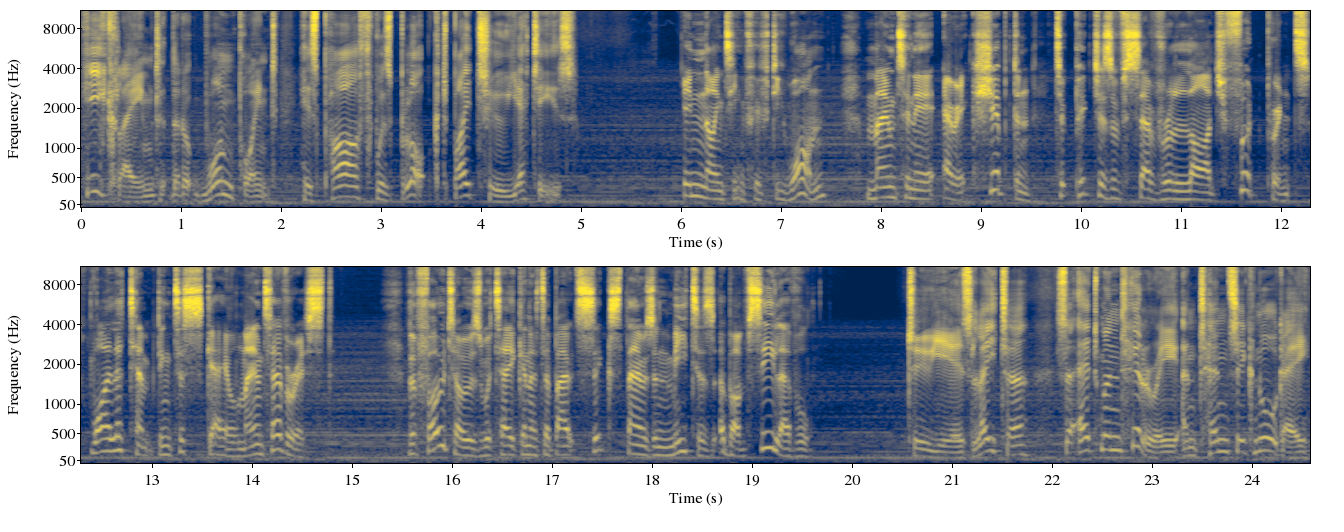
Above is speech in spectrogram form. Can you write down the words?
He claimed that at one point his path was blocked by two Yetis. In 1951, mountaineer Eric Shipton took pictures of several large footprints while attempting to scale Mount Everest. The photos were taken at about 6,000 metres above sea level. Two years later, Sir Edmund Hillary and Tenzing Norgay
